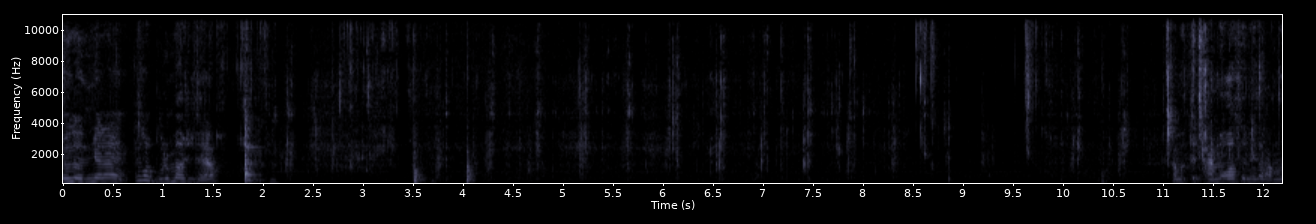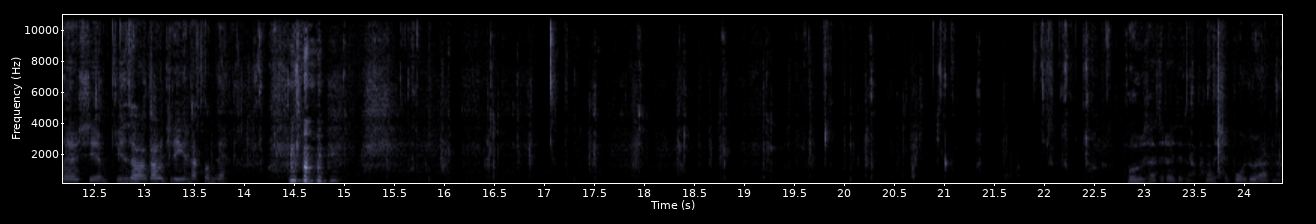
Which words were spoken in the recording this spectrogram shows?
오늘 음료는 계속 물 마시세요? 아무튼 잘 먹었습니다, 박내래 씨. 인사랑 따로 드리긴 할 건데. 뭘 사드려야 되나? 박내래 씨뭐 줘야 하나?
